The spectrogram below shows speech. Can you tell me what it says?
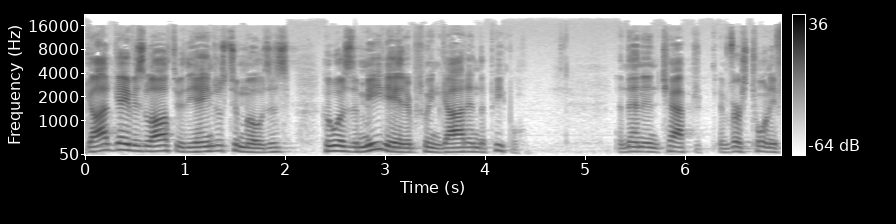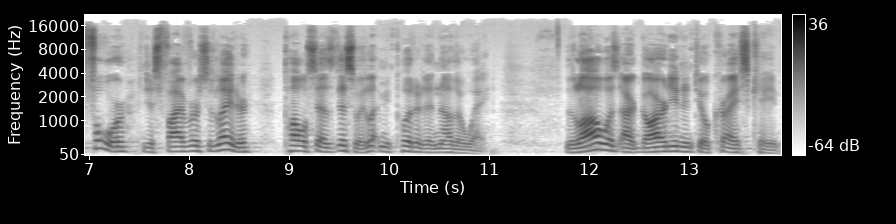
God gave his law through the angels to Moses, who was the mediator between God and the people. And then in chapter in verse 24, just 5 verses later, Paul says this way, let me put it another way. The law was our guardian until Christ came.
